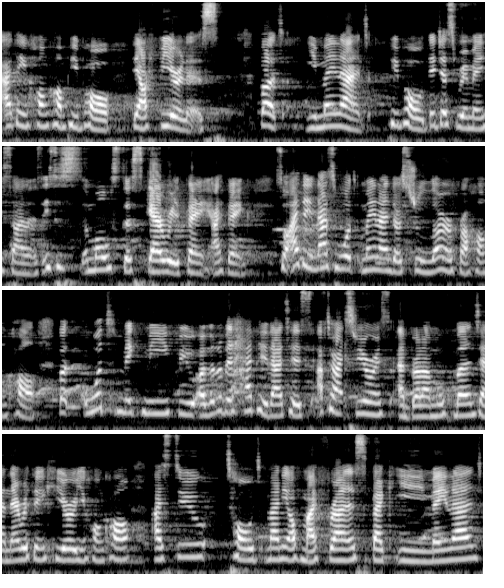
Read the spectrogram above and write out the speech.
I think Hong Kong people, they are fearless. But in mainland, people, they just remain silent. This is the most scary thing, I think. So I think that's what mainlanders should learn from Hong Kong. But what make me feel a little bit happy that is after I experienced umbrella movement and everything here in Hong Kong, I still told many of my friends back in mainland,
